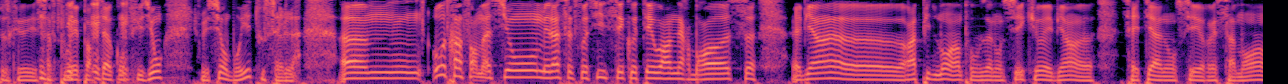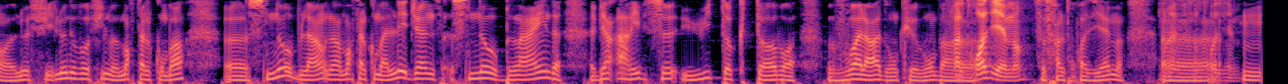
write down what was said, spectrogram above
parce que ça pourrait porter à confusion. Je me suis embrouillé tout seul. Euh, autre information, mais là cette fois-ci c'est côté Warner Bros. Eh bien, euh, rapidement hein, pour vous annoncer que, eh bien, euh, ça a été annoncé récemment le, le nouveau film Mortal Kombat Snowblind, hein, Mortal Kombat Legends Snowblind, eh bien arrive ce 8 octobre. Voilà, donc bon ben. Ça sera le troisième. Hein. Ça sera le troisième. Euh, hmm,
